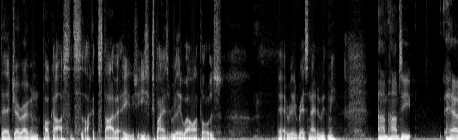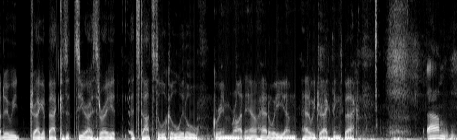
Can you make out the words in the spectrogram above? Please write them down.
the Joe Rogan podcast, it's like at the start of it, he, he explains it really well. I thought it was, yeah, it really resonated with me. Um, Harmsy, how do we drag it back? Because at zero three, it, it starts to look a little grim right now. How do we um, how do we drag things back? Um,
